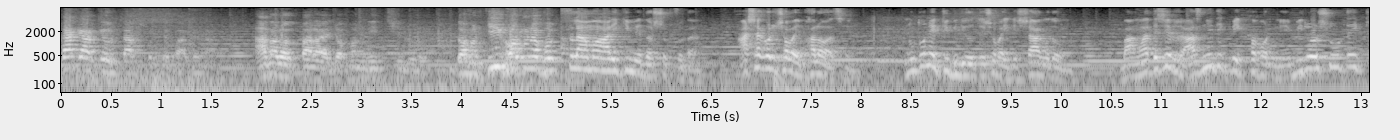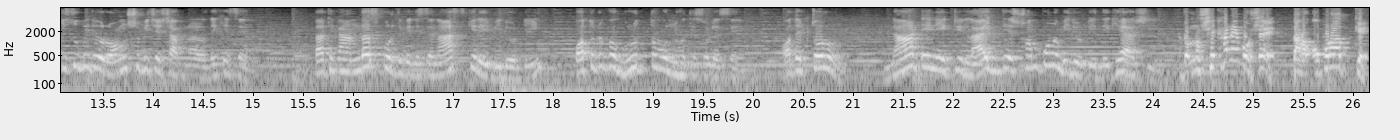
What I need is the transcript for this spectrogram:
তাকে আর কেউ টাচ করতে পারবে না। আদালত পাড়ায় যখন নিচ্ছিল তখন কি ঘটনা ঘটছে আসসালামু আলাইকুম দর্শক শ্রোতা। আশা করি সবাই ভালো আছেন। নতুন একটি ভিডিওতে সবাইকে স্বাগতম। বাংলাদেশের রাজনৈতিক প্রেক্ষাপট নিয়ে ভিডিওর শুরুতে কিছু ভিডিওর অংশ বিশেষ আপনারা দেখেছেন। তা থেকে আন্দাজ করতে পেরেছেন আজকের এই ভিডিওটি কতটুকু গুরুত্বপূর্ণ হতে চলেছে। অতএব চলুন না টেনে একটি লাইক দিয়ে সম্পূর্ণ ভিডিওটি দেখে আসি। জন্য সেখানে বসে তারা অপরাধকে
